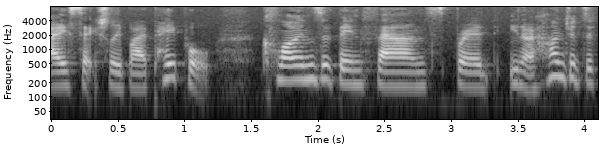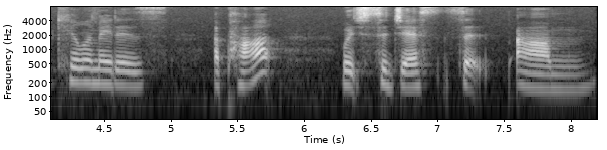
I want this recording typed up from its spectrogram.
asexually by people. Clones have been found spread, you know, hundreds of kilometers apart, which suggests that um,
